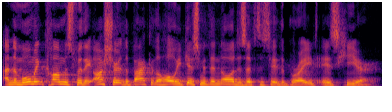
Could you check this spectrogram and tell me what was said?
And the moment comes where the usher at the back of the hall, he gives me the nod as if to say the bride is here.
